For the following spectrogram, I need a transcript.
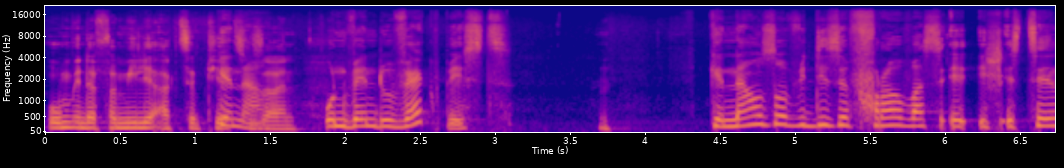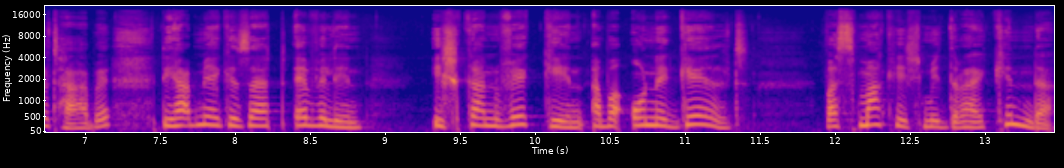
um in der Familie akzeptiert genau. zu sein. Und wenn du weg bist, genauso wie diese Frau, was ich erzählt habe, die hat mir gesagt, Evelyn, ich kann weggehen, aber ohne Geld. Was mache ich mit drei Kindern?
